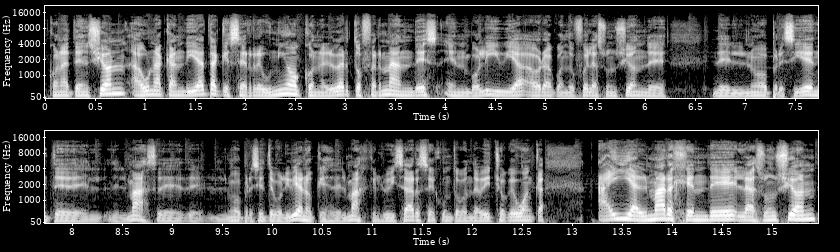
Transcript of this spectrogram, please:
con atención a una candidata que se reunió con Alberto Fernández en Bolivia, ahora cuando fue la asunción de del nuevo presidente del, MAS, del nuevo presidente boliviano, que es del MAS, que es Luis Arce, junto con David Choquehuanca. Ahí al margen de la asunción,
